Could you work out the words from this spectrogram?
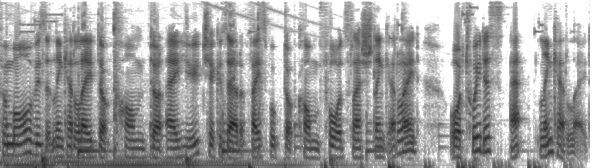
For more, visit linkadelaide.com.au, check us out at facebook.com forward slash linkadelaide, or tweet us at linkadelaide.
